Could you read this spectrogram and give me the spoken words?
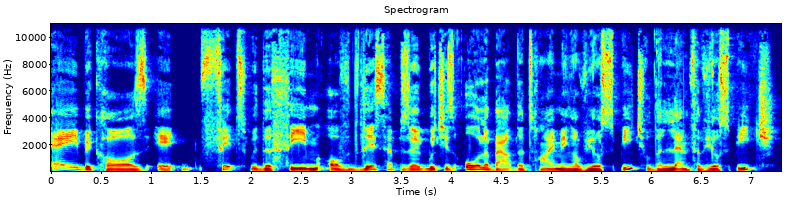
A because it fits with the theme of this episode, which is all about the timing of your speech or the length of your speech.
